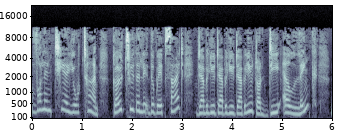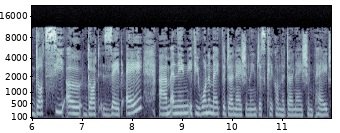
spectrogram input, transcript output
volunteer your time, go to the the website www.dllink.co.za, um, and then if you want to make the donation, then just click on the donation page,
